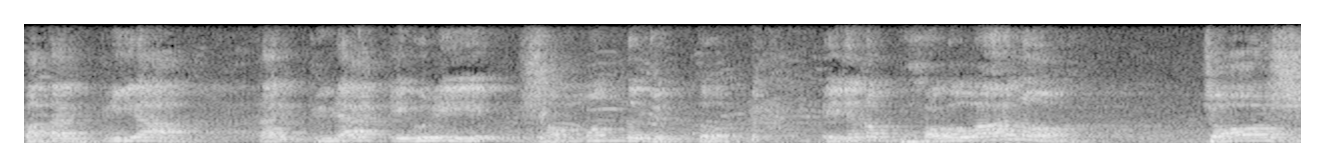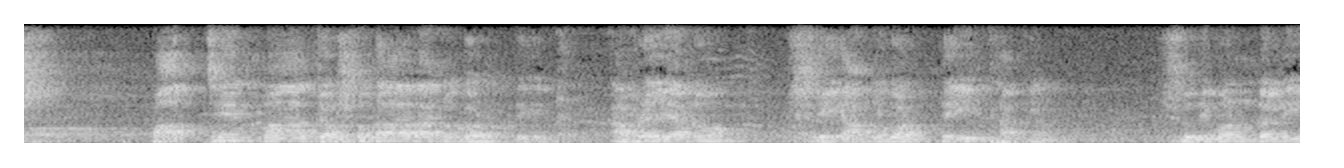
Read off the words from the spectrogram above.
বা তার ক্রিয়া, তার ক্রীড়া এগুলি সম্বন্ধযুক্ত। এই জন্য ভগবানও যশ পাচ্ছেন মা যশোদার আনুগত্যে আমরা যেন সেই আনুগত্যেই থাকি। সুধী মণ্ডলী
